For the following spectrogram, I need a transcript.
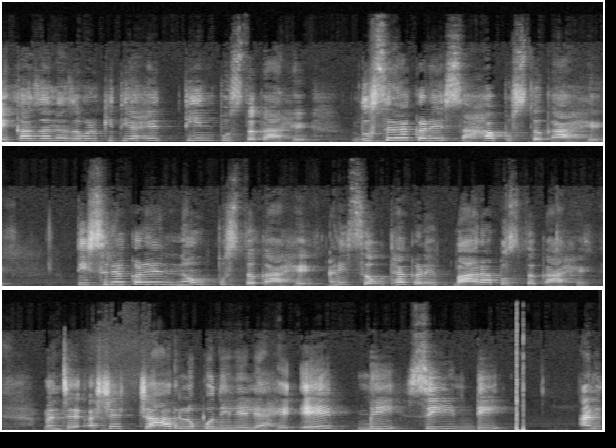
एका जणाजवळ किती आहे तीन पुस्तकं आहे दुसऱ्याकडे सहा पुस्तकं आहे तिसऱ्याकडे नऊ पुस्तकं आहे आणि चौथ्याकडे बारा पुस्तकं आहे म्हणजे असे चार लोक दिलेले आहे. ए बी सी डी आणि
